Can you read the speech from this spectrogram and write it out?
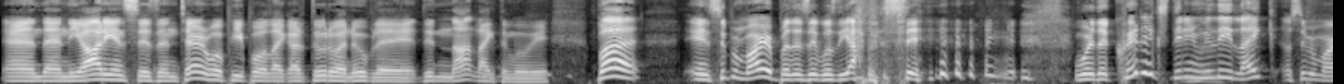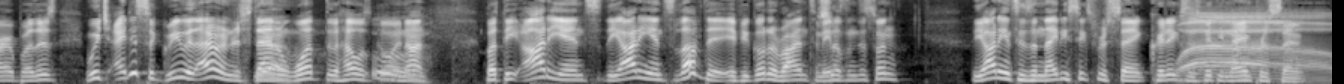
and then the audiences and terrible people like Arturo Anuble did not like the movie. But in Super Mario Brothers, it was the opposite, where the critics didn't Mm-hmm. really like uh, Super Mario Brothers, which I disagree with. I don't understand Yeah. what the hell was going Ooh. on. But the audience, the audience loved it. If you go to Rotten Tomatoes on this one, the audience is a ninety six percent, critics is fifty nine percent. Wow.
